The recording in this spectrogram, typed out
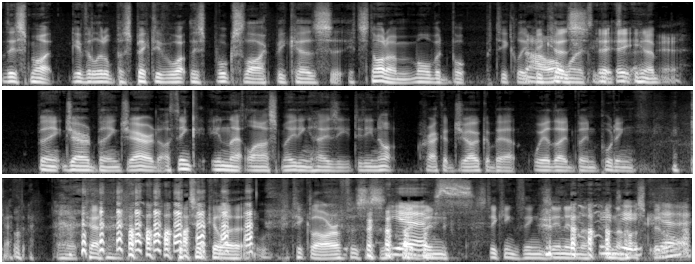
this might give a little perspective of what this book's like because it's not a morbid book, particularly No, because wanted to get uh, to uh, you know, yeah. being Jarrod being Jarrod. I think in that last meeting, Hazy, did he not crack a joke about where they'd been putting catheter. Uh, particular particular orifices that they'd been sticking things in in the, He in the did, hospital? Yeah,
